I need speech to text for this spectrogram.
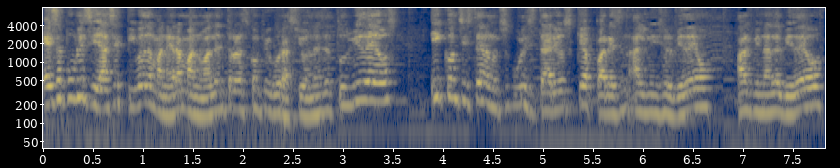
Esa publicidad se activa de manera manual dentro de las configuraciones de tus videos y consiste en anuncios publicitarios que aparecen al inicio del video, al final del video,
